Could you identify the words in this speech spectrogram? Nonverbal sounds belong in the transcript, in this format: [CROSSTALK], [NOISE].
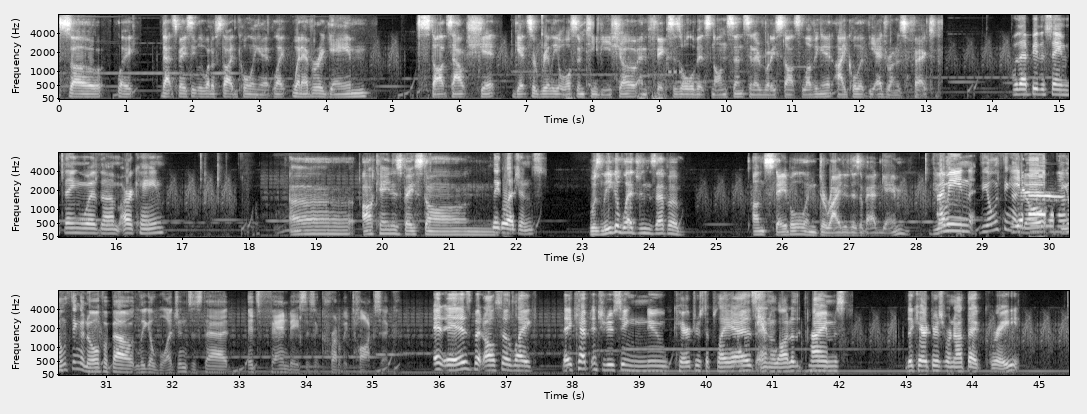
So, like, that's basically what I've started calling it. Like, whenever a game starts out shit, gets a really awesome TV show, and fixes all of its nonsense, and everybody starts loving it, I call it the Edgerunners effect. Would that be the same thing with um, Arcane? Uh, Arcane is based on. League of Legends. Was League of Legends ever unstable and derided as a bad game? I mean, the only thing I yeah. know, the only thing I know of about League of Legends is that its fan base is incredibly toxic. It is, but also like they kept introducing new characters to play as, and a lot of the times the characters were not that great,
